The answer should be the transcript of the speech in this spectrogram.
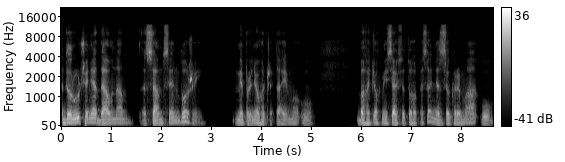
доручення дав нам сам Син Божий. Ми про нього читаємо у багатьох місцях Святого Писання, зокрема у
